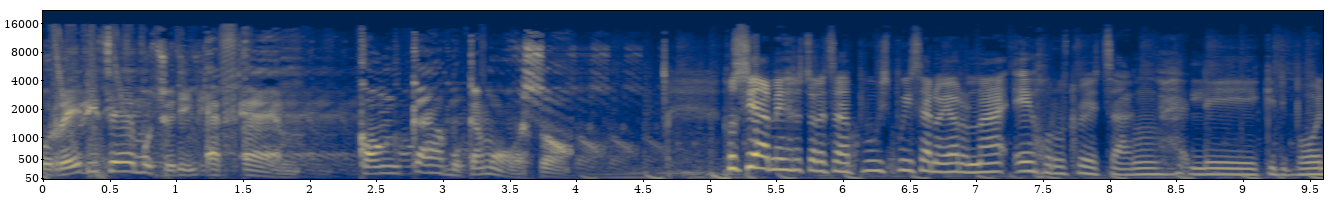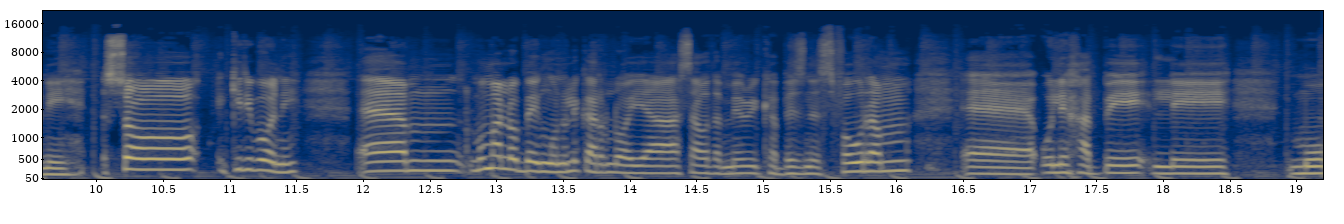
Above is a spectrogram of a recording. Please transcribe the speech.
o reditse motsweding fm konka bokamoso. Go siame re tsweletsa puisano ya rona e go rotloetsang le ke di bone so ke di bone um mo malobeng o ne le karolo ya south america business forum eh o le gape le mo,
